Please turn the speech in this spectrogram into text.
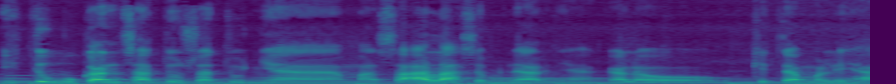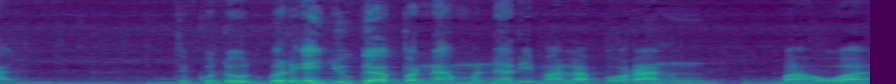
itu bukan satu-satunya masalah sebenarnya kalau kita melihat. Tuku Daud Bere juga pernah menerima laporan bahwa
